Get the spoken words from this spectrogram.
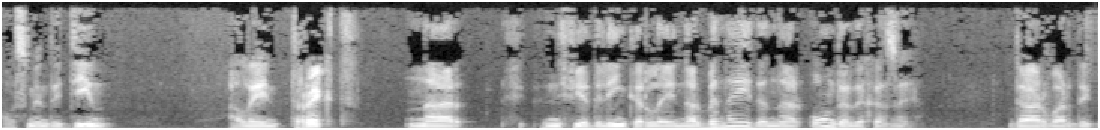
Als men de dien alleen trekt naar, via de linkerlijn naar beneden, naar onder de gazé, daar waar de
